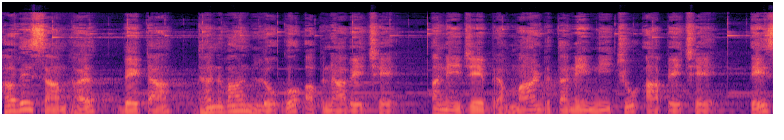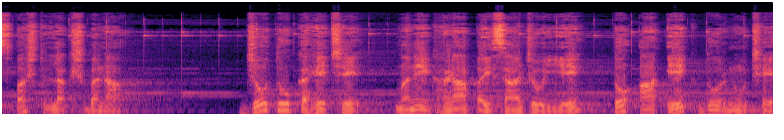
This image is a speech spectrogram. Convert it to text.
હવે સાંભળ, બેટા, ધનવાન લોકો અપનાવે છે અને જે બ્રહ્માંડ તને નીચું આપે છે, તે સ્પષ્ટ લક્ષ્ય બના. જો તું કહે છે, મને ઘણા પૈસા જોઈએ, તો આ એક દૂરનું છે.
